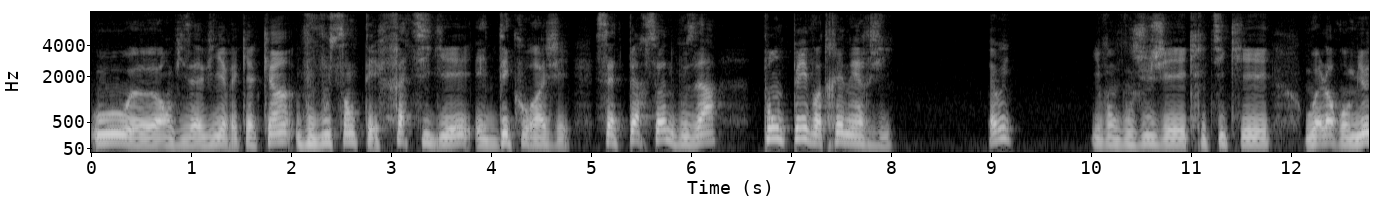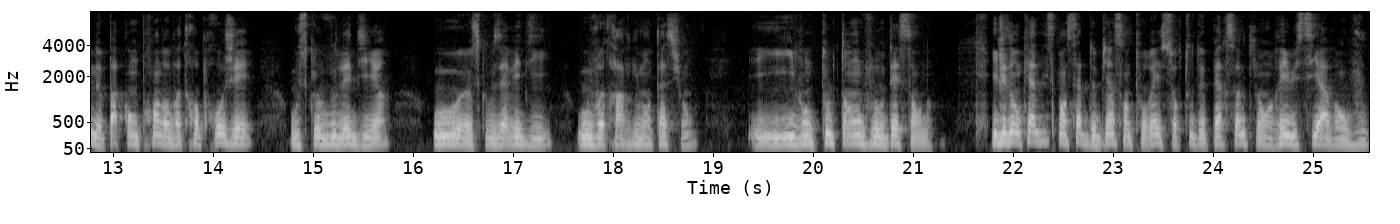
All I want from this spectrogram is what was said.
ou en vis-à-vis -vis avec quelqu'un, vous vous sentez fatigué et découragé. Cette personne vous a pompé votre énergie. Eh oui. Ils vont vous juger, critiquer, ou alors au mieux ne pas comprendre votre projet, ou ce que vous voulez dire, ou euh, ce que vous avez dit, ou votre argumentation. ils vont tout le temps vous descendre. Il est donc indispensable de bien s'entourer surtout de personnes qui ont réussi avant vous.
